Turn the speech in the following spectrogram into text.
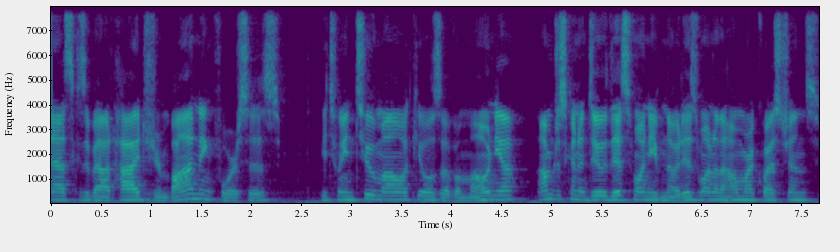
asks about hydrogen bonding forces between two molecules of ammonia. I'm just going to do this one even though it is one of the homework questions.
